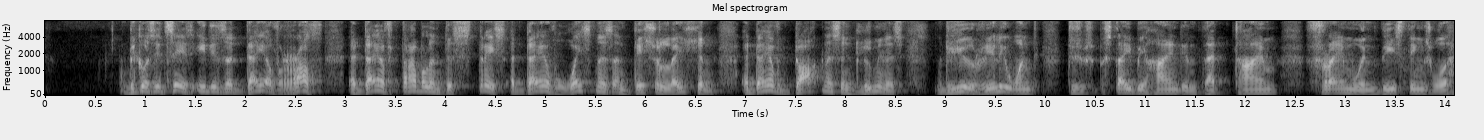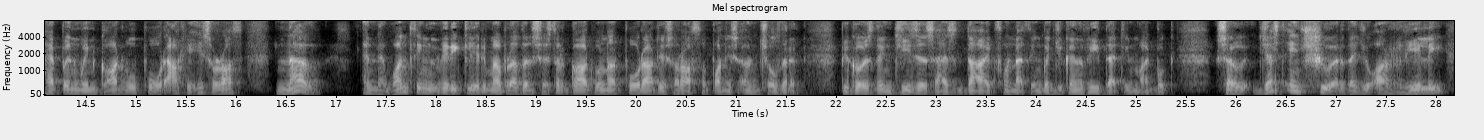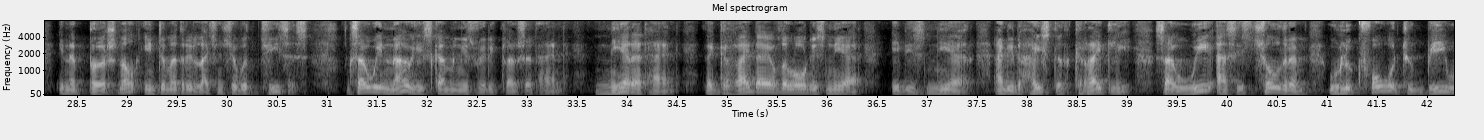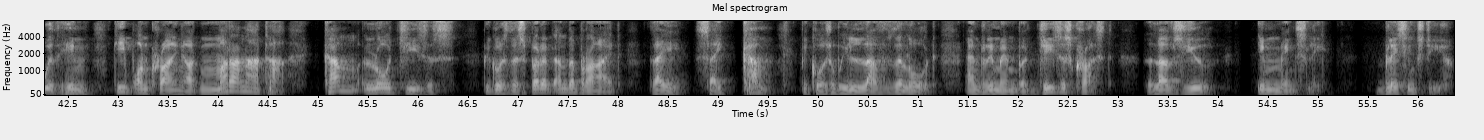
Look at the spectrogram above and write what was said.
Because it says it is a day of wrath, a day of trouble and distress, a day of wasteness and desolation, a day of darkness and gloominess. Do you really want to stay behind in that time frame when these things will happen, when God will pour out his wrath? No. And the one thing very clear, my brother and sister, God will not pour out his wrath upon his own children because then Jesus has died for nothing. But you can read that in my book. So just ensure that you are really in a personal, intimate relationship with Jesus. So we know his coming is very close at hand, near at hand. The great day of the Lord is near. It is near and it hasteth greatly. So we as his children who look forward to be with him keep on crying out, Maranatha, come Lord Jesus because the Spirit and the bride, they say, Come, because we love the Lord. And remember, Jesus Christ loves you immensely. Blessings to you.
